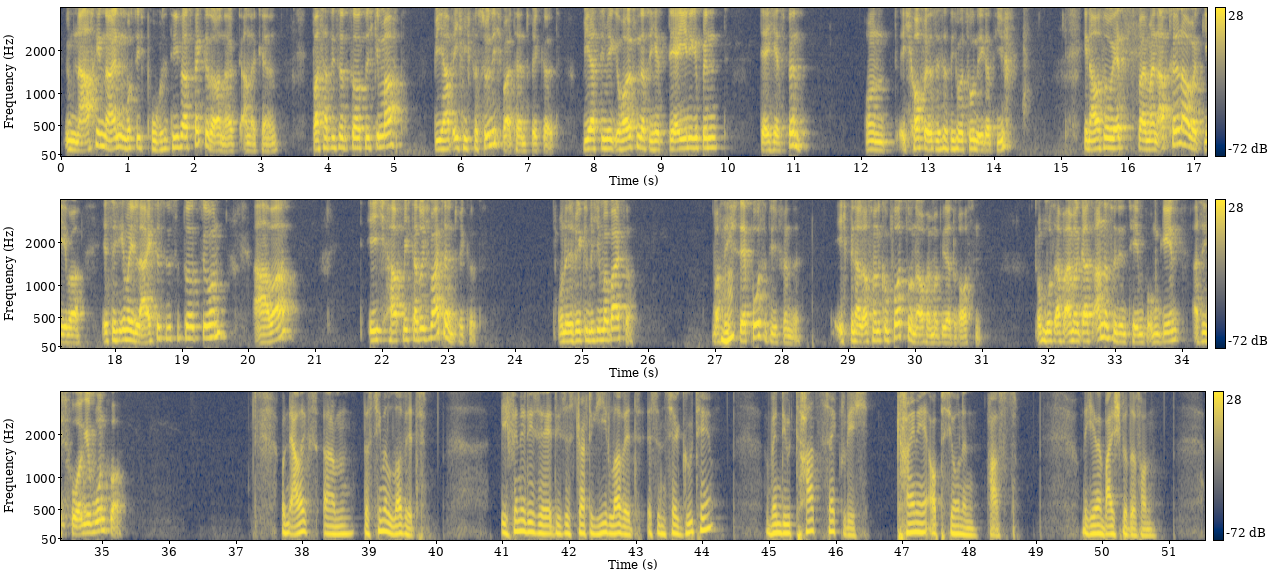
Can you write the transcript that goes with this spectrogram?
im Nachhinein musste ich positive Aspekte daran anerkennen. Was hat die Situation aus mich gemacht? Wie habe ich mich persönlich weiterentwickelt? Wie hat sie mir geholfen, dass ich jetzt derjenige bin, der ich jetzt bin? Und ich hoffe, es ist jetzt nicht mal so negativ. Genauso jetzt bei meinem aktuellen Arbeitgeber. Ist nicht immer die leichteste Situation, aber ich habe mich dadurch weiterentwickelt und entwickle mich immer weiter. Was mhm. ich sehr positiv finde. Ich bin halt aus meiner Komfortzone auf einmal wieder draußen und muss auf einmal ganz anders mit den Themen umgehen, als ich es vorher gewohnt war. Und Alex, ähm, das Thema Love It. Ich finde diese, diese Strategie Love It ist eine sehr gute, wenn du tatsächlich keine Optionen hast. Und ich gebe ein Beispiel davon.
